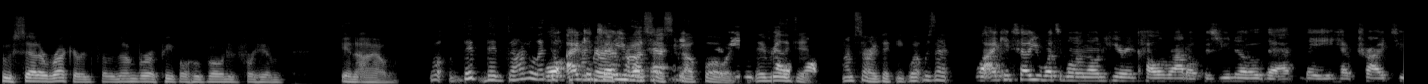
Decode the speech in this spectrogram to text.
who set a record for the number of people who voted for him in Iowa? Well, they, they've got to let well, the I can tell you process go forward. They really did. I'm sorry, Vicki. What was that? Well, I can tell you what's going on here in Colorado because you know that they have tried to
